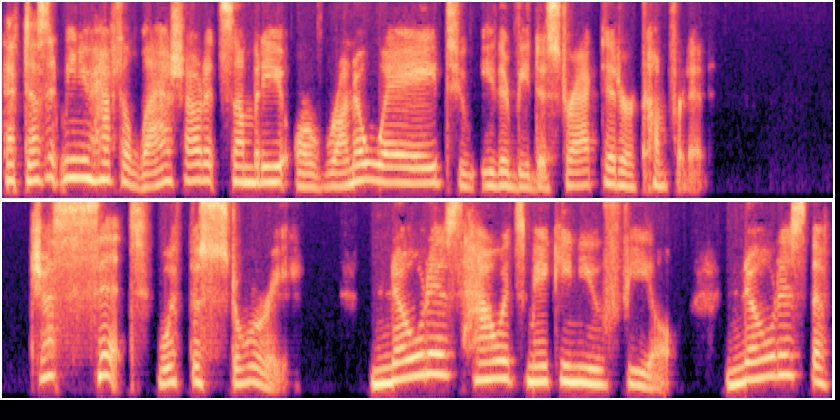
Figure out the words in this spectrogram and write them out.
that doesn't mean you have to lash out at somebody or run away to either be distracted or comforted. Just sit with the story. Notice how it's making you feel. Notice the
